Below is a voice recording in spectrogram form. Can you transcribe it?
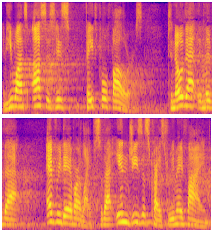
And He wants us, as His faithful followers, to know that and live that every day of our life, so that in Jesus Christ we may find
